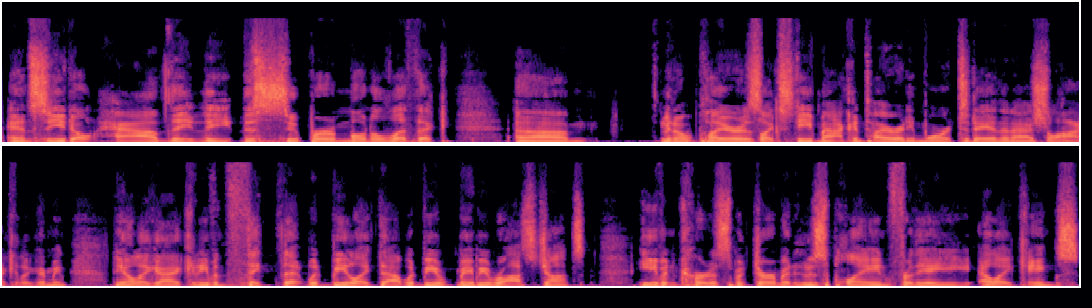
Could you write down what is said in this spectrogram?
And so you don't have the, the, the super monolithic, um, you know, players like Steve MacIntyre anymore today in the National Hockey League. I mean, the only guy I can even think that would be like that would be maybe Ross Johnston. Even Kurtis MacDermid, who's playing for the LA Kings,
